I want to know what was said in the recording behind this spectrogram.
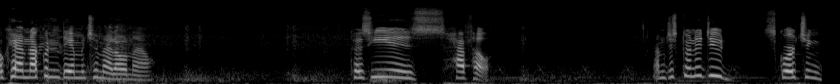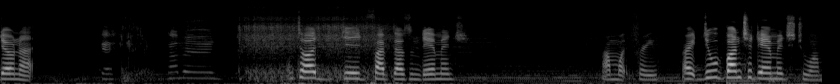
Okay, I'm not going to damage him at all now. Because he is half health. I'm just going to do Scorching Donut okay, coming. until I did 5,000 damage. I'm wait for you. Alright, do a bunch of damage to him.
